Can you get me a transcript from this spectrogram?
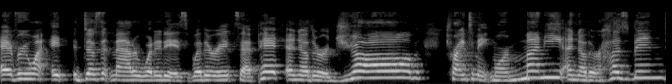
everyone, it, it doesn't matter what it is, whether it's a pet, another job, trying to make more money, another husband.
